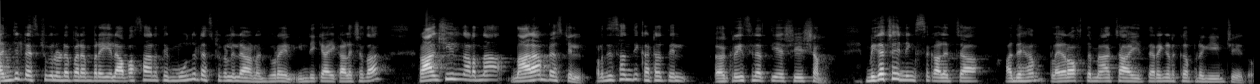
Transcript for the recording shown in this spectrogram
അഞ്ച് ടെസ്റ്റുകളുടെ പരമ്പരയിൽ അവസാനത്തെ മൂന്ന് ടെസ്റ്റുകളിലാണ് ജുറൈൽ ഇന്ത്യക്കായി കളിച്ചത്. റാഞ്ചിയിൽ നടന്ന നാലാം ടെസ്റ്റിൽ പ്രതിസന്ധി ഘട്ടത്തിൽ ക്രീസിലെത്തിയ ശേഷം മികച്ച ഇന്നിങ്സ് കളിച്ച അദ്ദേഹം പ്ലെയർ ഓഫ് ദ മാച്ചായി തിരഞ്ഞെടുക്കപ്പെടുകയും ചെയ്തു.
